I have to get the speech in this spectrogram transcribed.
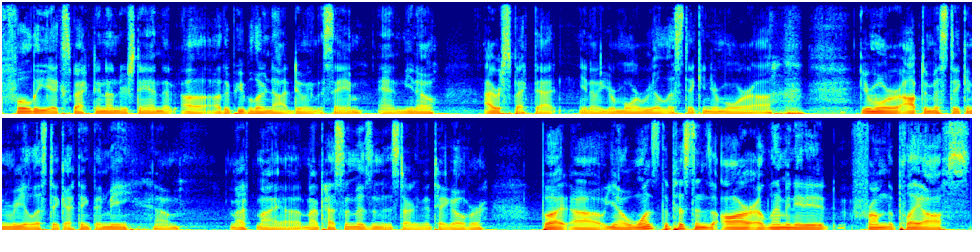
fully expect and understand that uh, other people are not doing the same, and you know, I respect that. You know, you're more realistic and you're more uh, you're more optimistic and realistic, I think, than me. Um, my my uh, my pessimism is starting to take over. But uh, you know, once the Pistons are eliminated from the playoffs,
